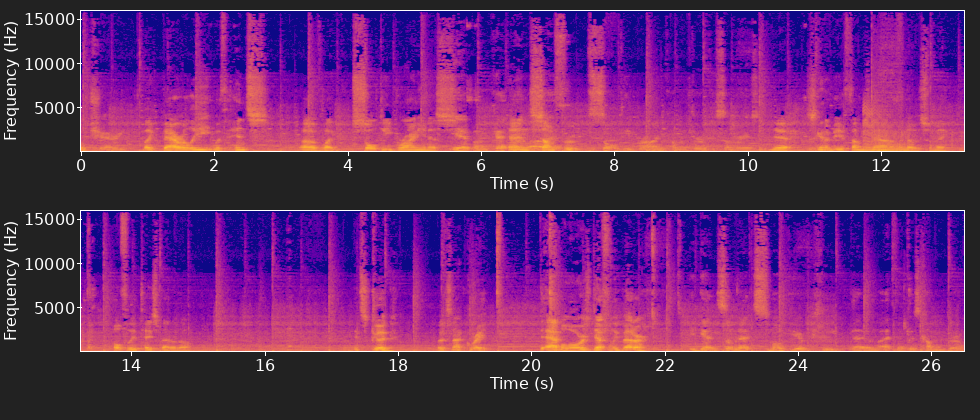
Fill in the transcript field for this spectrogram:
little cherry. like barrely with hints of like salty brininess Yeah, but I'm getting and a some fruit. salty brine coming through for some reason. Yeah, this is gonna be a thumbs down on the nose for me. Hopefully, it tastes better though. It's good, but it's not great. The Aberlour is definitely better. You're getting some of that smokier peat that I think is coming through.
